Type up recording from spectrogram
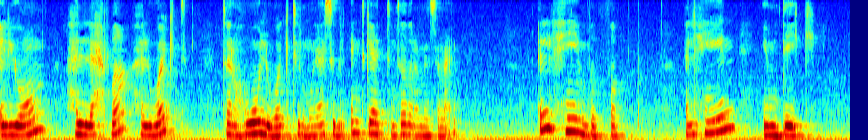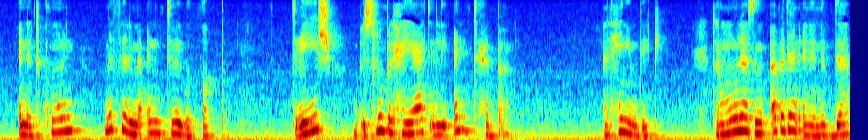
اليوم هاللحظة هالوقت ترى هو الوقت المناسب اللي أنت قاعد تنتظره من زمان. الحين بالضبط الحين يمديك أن تكون مثل ما أنت تبي بالضبط. تعيش بأسلوب الحياة اللي أنت تحبه. الحين يمديك. ترى مو لازم أبدا أن نبدأ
